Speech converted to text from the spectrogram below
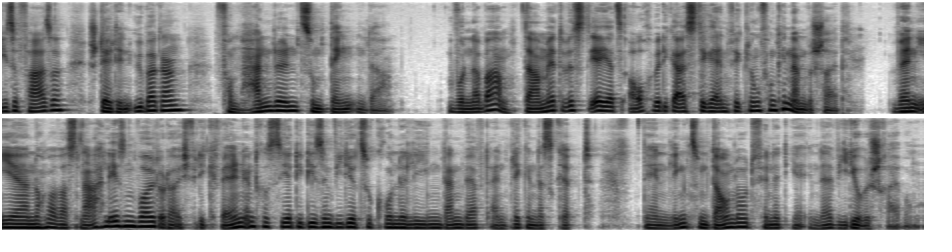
Diese Phase stellt den Übergang vom Handeln zum Denken dar. Wunderbar, damit wisst ihr jetzt auch über die geistige Entwicklung von Kindern Bescheid. Wenn ihr nochmal was nachlesen wollt oder euch für die Quellen interessiert, die diesem Video zugrunde liegen, dann werft einen Blick in das Skript. Den Link zum Download findet ihr in der Videobeschreibung.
